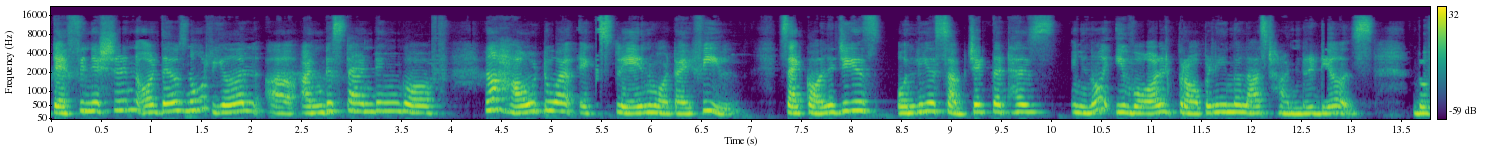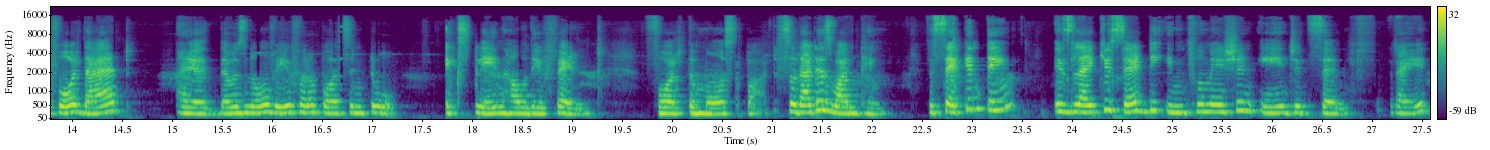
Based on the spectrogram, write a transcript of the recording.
definition or there was no real uh, understanding of now, how to uh, explain what I feel? Psychology is only a subject that has, you know, evolved properly in the last hundred years. Before that, I, there was no way for a person to explain how they felt for the most part. So that is one thing. The second thing is, like you said, the information age itself, right?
